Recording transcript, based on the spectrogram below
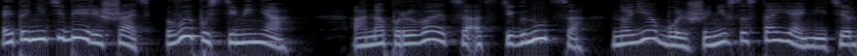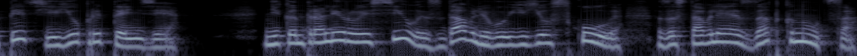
«Это не тебе решать, выпусти меня!» Она порывается отстегнуться, но я больше не в состоянии терпеть ее претензии. Не контролируя силы, сдавливаю ее скулы, заставляя заткнуться,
